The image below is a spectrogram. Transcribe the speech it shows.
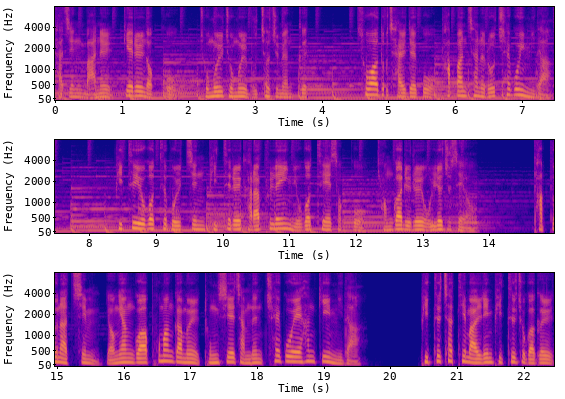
다진 마늘, 깨를 넣고 조물조물 묻혀주면 끝. 소화도 잘 되고 밥 반찬으로 최고입니다. 비트 요거트 볼진 비트를 갈아 플레인 요거트에 섞고 견과류를 올려주세요. 바쁜 아침, 영양과 포만감을 동시에 잡는 최고의 한 끼입니다. 비트 차티 말린 비트 조각을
